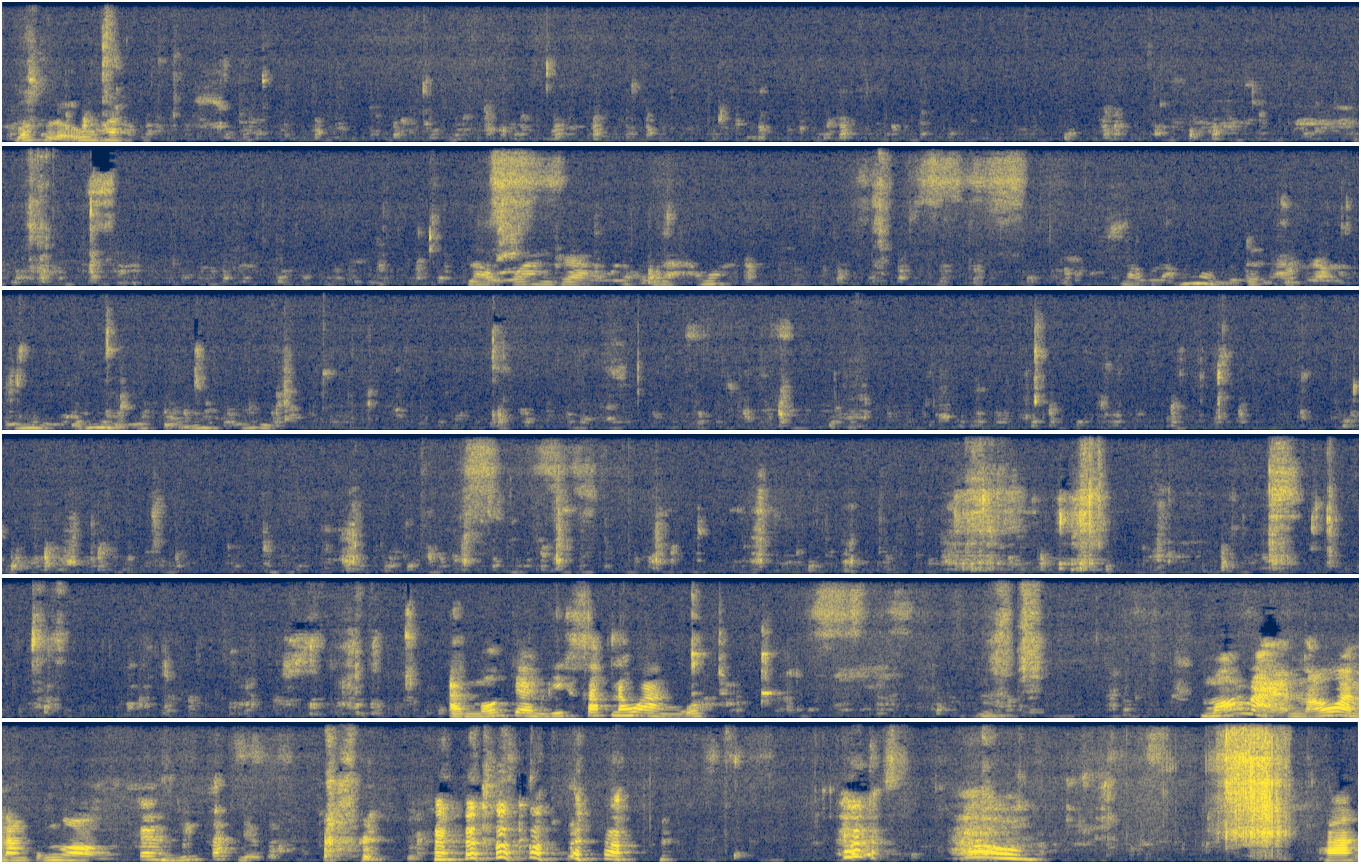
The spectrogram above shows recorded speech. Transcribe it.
bớt lửa luôn ha. Lâu quá ăn rau lẩu đã quá. Lâu lắm rồi mới được ăn rau chỉ người đúng nửa tuổi nữa anh mới cho em viết sách nấu ăn quá. Món nào em nấu anh ăn cũng ngon cái anh viết sách được rồi hả?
